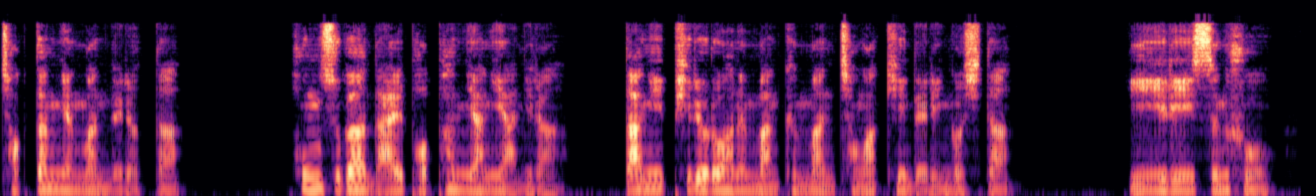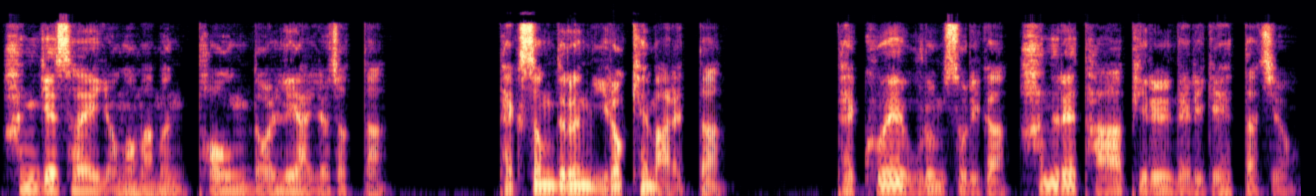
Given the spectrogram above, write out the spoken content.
적당량만 내렸다. 홍수가 날 법한 양이 아니라 땅이 필요로 하는 만큼만 정확히 내린 것이다. 이 일이 있은 후 한계사의 영험함은 더욱 널리 알려졌다. 백성들은 이렇게 말했다. 백호의 울음소리가 하늘에 닿아 비를 내리게 했다지요.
